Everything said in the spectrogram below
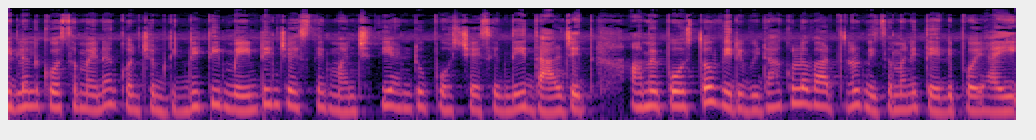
పిల్లల కోసమైనా కొంచెం డిగ్నిటీ మెయింటైన్ చేస్తే మంచిది అంటూ పోస్ట్ చేసింది దాల్జిత్. ఆమె పోస్ట్తో వీరి విడాకుల వార్తలు నిజమని తేలిపోయాయి.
